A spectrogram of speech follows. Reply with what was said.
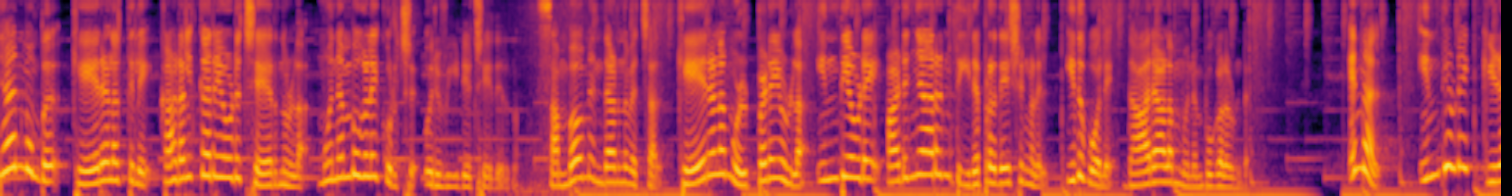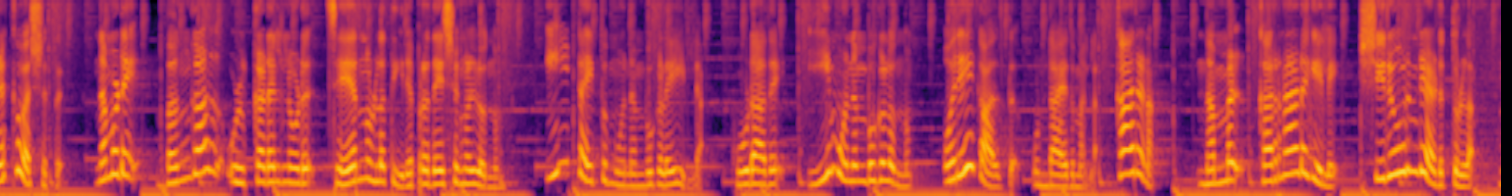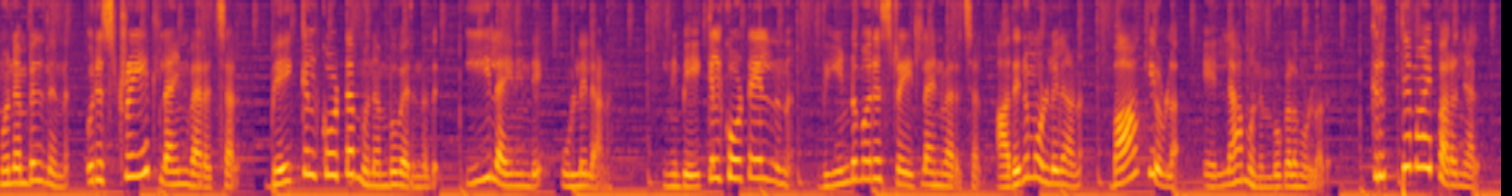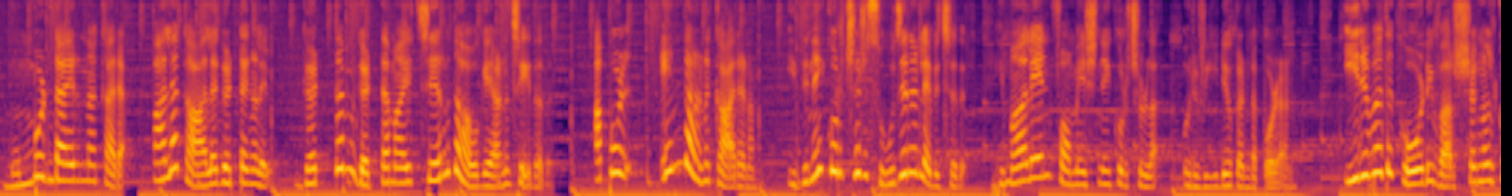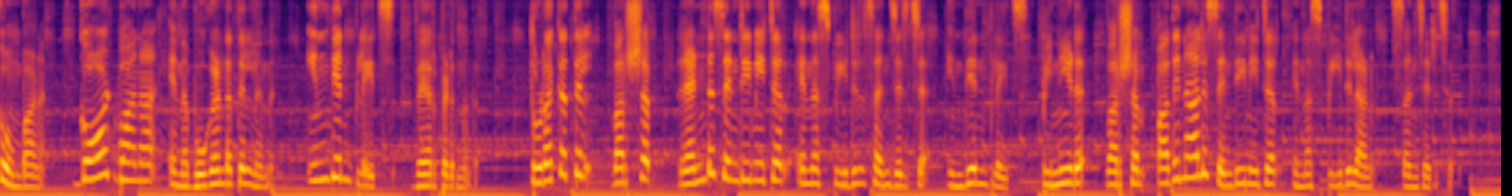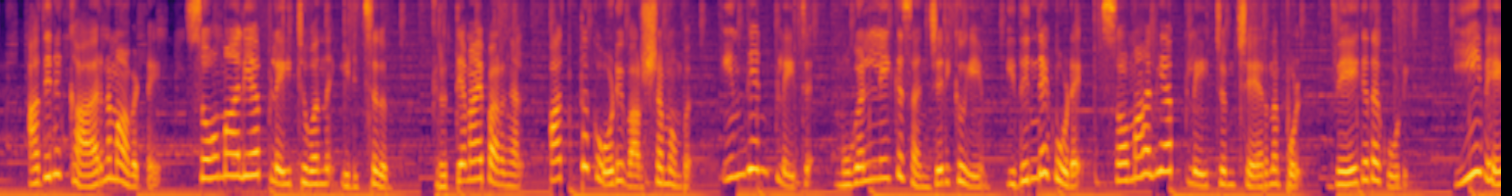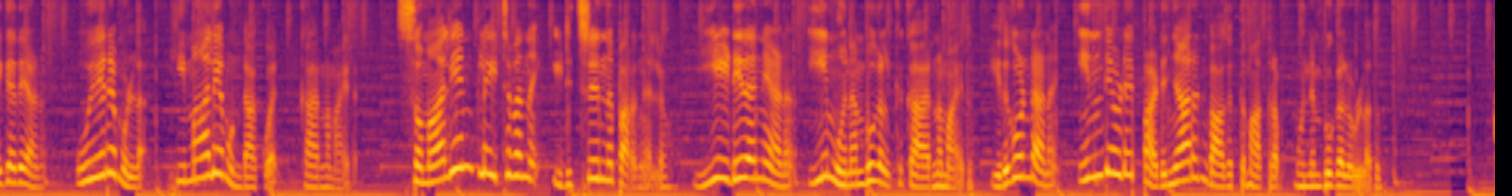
ഞാൻ മുമ്പ് കേരളത്തിലെ കടൽക്കരയോട് ചേർന്നുള്ള മുനമ്പുകളെക്കുറിച്ച് ഒരു വീഡിയോ ചെയ്തിരുന്നു. സംഭവം എന്താണെന്ന് വെച്ചാൽ കേരളം ഉൾപ്പെടെയുള്ള ഇന്ത്യയുടെ പടിഞ്ഞാറൻ തീരപ്രദേശങ്ങളിൽ ഇതുപോലെ ധാരാളം മുനമ്പുകളുണ്ട്. എന്നാൽ ഇന്ത്യയുടെ കിഴക്ക് വശത്ത് നമ്മുടെ ബംഗാൾ ഉൾക്കടലിനോട് ചേർന്നുള്ള തീരപ്രദേശങ്ങളിലൊന്നും ഈ ടൈപ്പ് മുനമ്പുകളേ ഇല്ല. കൂടാതെ ഈ മുനമ്പുകളൊന്നും ഒരേ കാലത്ത് ഉണ്ടായതുമല്ല. കാരണം നമ്മൾ കർണാടകയിലെ ഷിരൂരിന്റെ അടുത്തുള്ള മുനമ്പിൽ നിന്ന് ഒരു സ്ട്രെയിറ്റ് ലൈൻ വരച്ചാൽ ബേക്കൽ കോട്ട മുനമ്പ് വരുന്നത് ഈ ലൈനിന്റെ ഉള്ളിലാണ്. ഇനി ബേക്കൽ കോട്ടയിൽ നിന്ന് വീണ്ടും ഒരു സ്ട്രെയിറ്റ് ലൈൻ വരച്ചാൽ അതിനും ഉള്ളിലാണ് ബാക്കിയുള്ള എല്ലാ മുനമ്പുകളും ഉള്ളത്. കൃത്യമായി പറഞ്ഞാൽ മുമ്പുണ്ടായിരുന്ന കര പല കാലഘട്ടങ്ങളിൽ ഘട്ടം ഘട്ടമായി ചെറുതാവുകയാണ് ചെയ്തത്. അപ്പോൾ എന്താണ് കാരണം? ഇതിനെക്കുറിച്ചൊരു സൂചന ലഭിച്ചത് ഹിമാലയൻ ഫോർമേഷനെ കുറിച്ചുള്ള ഒരു വീഡിയോ കണ്ടപ്പോഴാണ്. ഇരുപത് കോടി വർഷങ്ങൾക്ക് മുമ്പാണ് ഗോഡ്വാന എന്ന ഭൂഖണ്ഡത്തിൽ നിന്ന് ഇന്ത്യൻ പ്ലേറ്റ്സ് വേർപെടുന്നത്. തുടക്കത്തിൽ വർഷം രണ്ട് സെന്റിമീറ്റർ എന്ന സ്പീഡിൽ സഞ്ചരിച്ച ഇന്ത്യൻ പ്ലേറ്റ്സ് പിന്നീട് വർഷം പതിനാല് സെന്റിമീറ്റർ എന്ന സ്പീഡിലാണ് സഞ്ചരിച്ചത്. അതിന് കാരണമാവട്ടെ സോമാലിയ പ്ലേറ്റ് വന്ന് ഇടിച്ചതും കൃത്യമായി പറഞ്ഞാൽ പത്ത് കോടി വർഷം മുമ്പ് ഇന്ത്യൻ പ്ലേറ്റ് മുകളിലേക്ക് സഞ്ചരിക്കുകയും ഇതിന്റെ കൂടെ സൊമാലിയ പ്ലേറ്റും ചേർന്നപ്പോൾ വേഗത കൂടി. ഈ വേഗതയാണ് ഉയരമുള്ള ഹിമാലയം ഉണ്ടാക്കുവാൻ കാരണമായത്. സൊമാലിയൻ പ്ലേറ്റ് വന്ന് ഇടിച്ചെന്ന് പറഞ്ഞല്ലോ. ഈ ഇടി തന്നെയാണ് ഈ മുനമ്പുകൾക്ക് കാരണമായതും. ഇതുകൊണ്ടാണ് ഇന്ത്യയുടെ പടിഞ്ഞാറൻ ഭാഗത്ത് മാത്രം മുനമ്പുകൾ ഉള്ളതും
